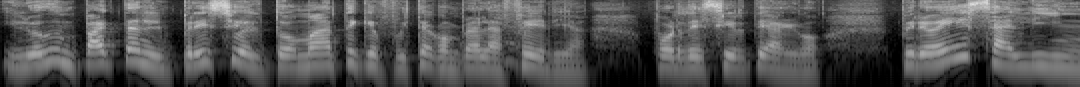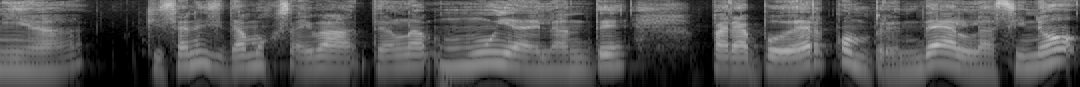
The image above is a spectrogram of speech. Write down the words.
y luego impacta en el precio del tomate que fuiste a comprar a la feria, por decirte algo. Pero esa línea quizá necesitamos, ahí va, tenerla muy adelante para poder comprenderla. Si no,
